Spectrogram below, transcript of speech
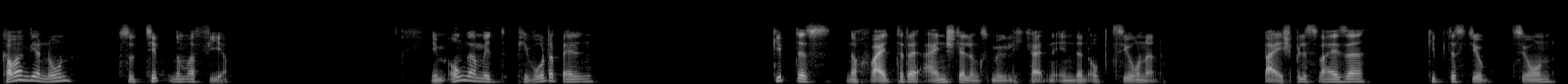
Kommen wir nun zu Tipp Nummer 4. Im Umgang mit Pivot-Tabellen gibt es noch weitere Einstellungsmöglichkeiten in den Optionen. Beispielsweise gibt es die Option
